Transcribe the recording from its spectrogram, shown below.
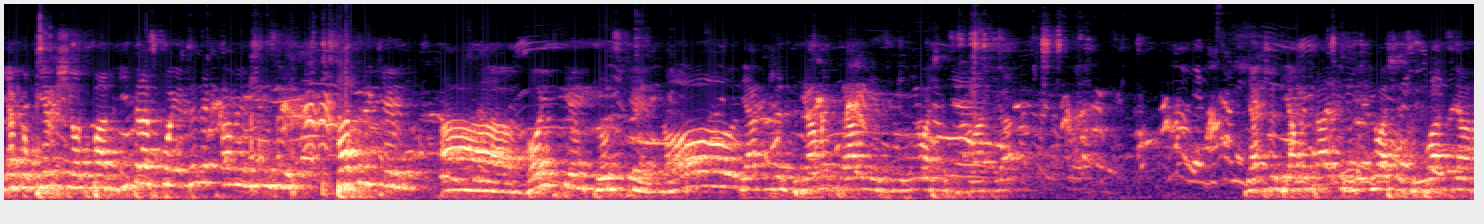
jako pierwsi odpadli. I teraz pojedynek mamy między Patrykiem a Wojtkiem Kluczkiem. No, jakże diametralnie zmieniła się sytuacja. Jakże diametralnie zmieniła się sytuacja.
